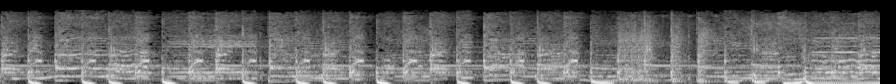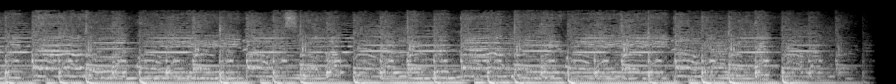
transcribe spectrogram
Bye.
